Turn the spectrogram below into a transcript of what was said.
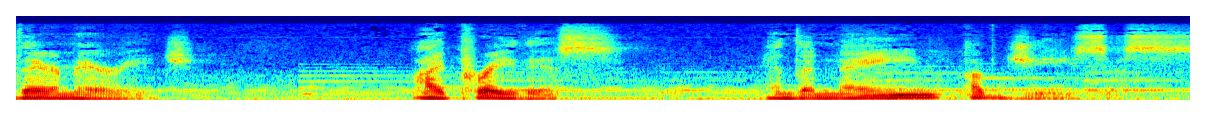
their marriage. I pray this in the name of Jesus.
